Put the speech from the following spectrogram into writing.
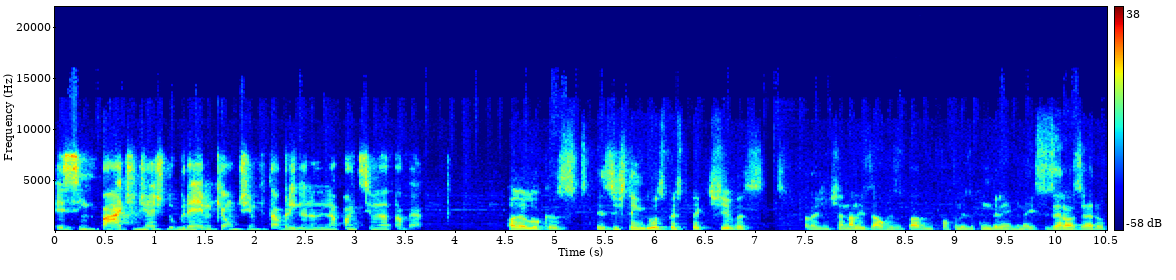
esse empate diante do Grêmio, que é um time que está brigando ali na parte de cima da tabela? Olha, Lucas, existem duas perspectivas para a gente analisar o resultado do Fortaleza com o Grêmio, né? Esse 0 a 0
